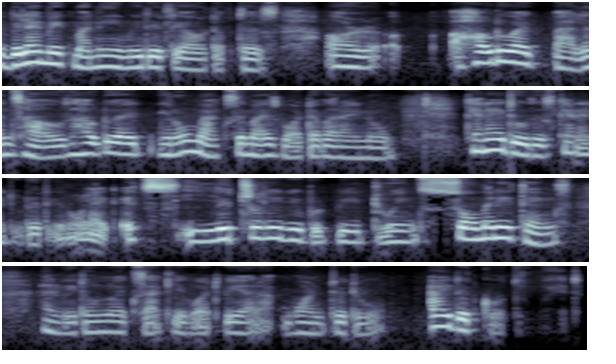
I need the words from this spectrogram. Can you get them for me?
Will I make money immediately out of this? Or how do I balance house? How do I, you know, maximize whatever I know? Can I do this? Can I do that? You know, like it's literally we would be doing so many things and we don't know exactly what we are, want to do. I did go through it.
